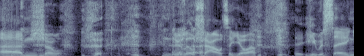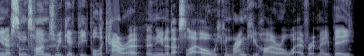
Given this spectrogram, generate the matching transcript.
um, Show off. Can do a little shout out to Yoav. He was saying, you know, sometimes we give people the carrot, and you know that's like, oh, we can rank you higher or whatever it may be.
